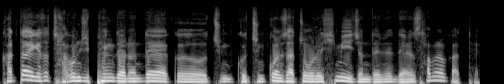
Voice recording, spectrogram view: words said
갔다 얘기해서 자금 집행되는데 그, 증, 그 증권사 쪽으로 힘이 이전되는 내년 3월 같아.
